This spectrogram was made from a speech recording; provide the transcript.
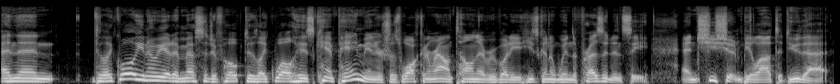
And then they're like, well, you know, he had a message of hope. They're like, well, his campaign manager was walking around telling everybody he's going to win the presidency, and she shouldn't be allowed to do that.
